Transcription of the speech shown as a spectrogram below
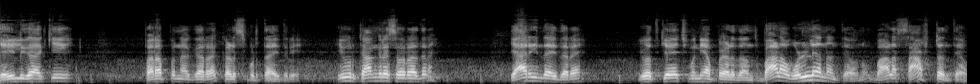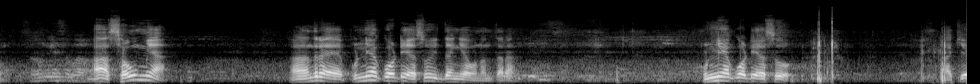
ಜೈಲಿಗೆ ಹಾಕಿ ಪರಪ್ಪನಗರ ಕಳಿಸ್ಬಿಡ್ತಾ ಇದ್ರಿ. ಇವ್ರು ಕಾಂಗ್ರೆಸ್ ಅವರಾದರೆ? ಯಾರಿಂದ ಇದ್ದಾರೆ? ಇವತ್ತು ಕೆ ಎಚ್ ಮುನಿಯಪ್ಪ ಹೇಳ್ದಂತ ಭಾಳ ಒಳ್ಳೆಯನಂತೆ ಅವನು ಭಾಳ ಸಾಫ್ಟ್ ಅಂತೆ ಅವನು. ಹಾಂ ಸೌಮ್ಯ. ಅಂದರೆ ಪುಣ್ಯಕೋಟಿ ಹಸು ಇದ್ದಂಗೆ ಅವನಂತಾರ ಪುಣ್ಯಕೋಟಿ ಹಸು. ಆ ಕೆ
